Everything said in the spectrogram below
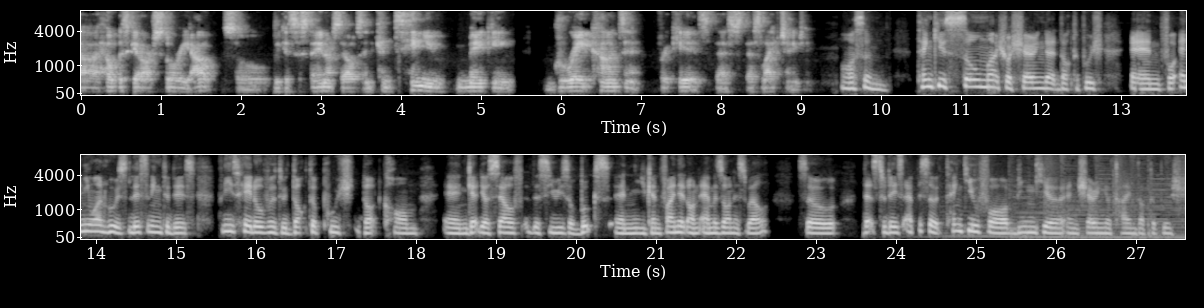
uh, help us get our story out so we can sustain ourselves and continue making great content for kids. That's that's life changing. Awesome. Thank you so much for sharing that, Dr. Pooch. And for anyone who is listening to this, please head over to drpooch.com and get yourself the series of books. And you can find it on Amazon as well. So that's today's episode. Thank you for being here and sharing your time, Dr. Pooch.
